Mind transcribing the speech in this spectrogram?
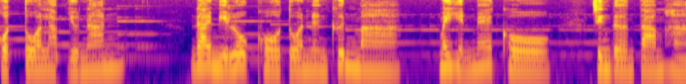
ขดตัวหลับอยู่นั้น ได้มีลูกโคตัวหนึ่งขึ้นมา ไม่เห็นแม่โค จึงเดินตามหา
